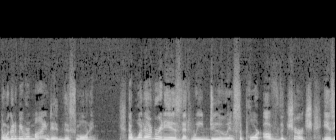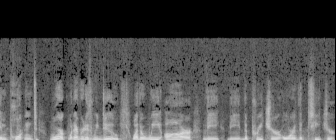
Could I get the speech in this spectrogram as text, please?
And we're going to be reminded this morning that whatever it is that we do in support of the church is important work. Whatever it is we do, whether we are the, the, the preacher or the teacher,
